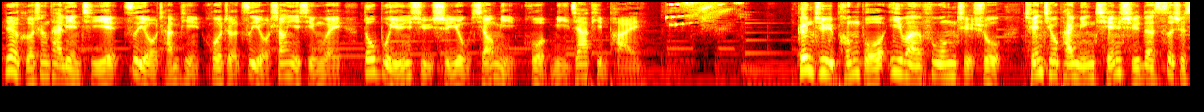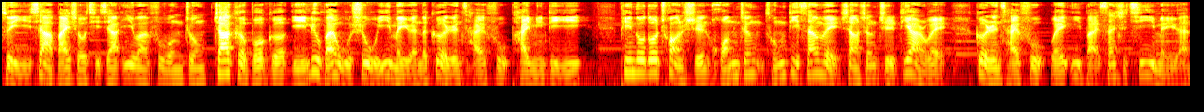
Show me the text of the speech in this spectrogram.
任何生态链企业自有产品或者自有商业行为都不允许使用小米或米家品牌。根据彭博亿万富翁指数，全球排名前十的四十岁以下白手起家亿万富翁中，扎克伯格以六百五十五亿美元的个人财富排名第一，拼多多创始人黄峥从第三位上升至第二位，个人财富为一百三十七亿美元。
